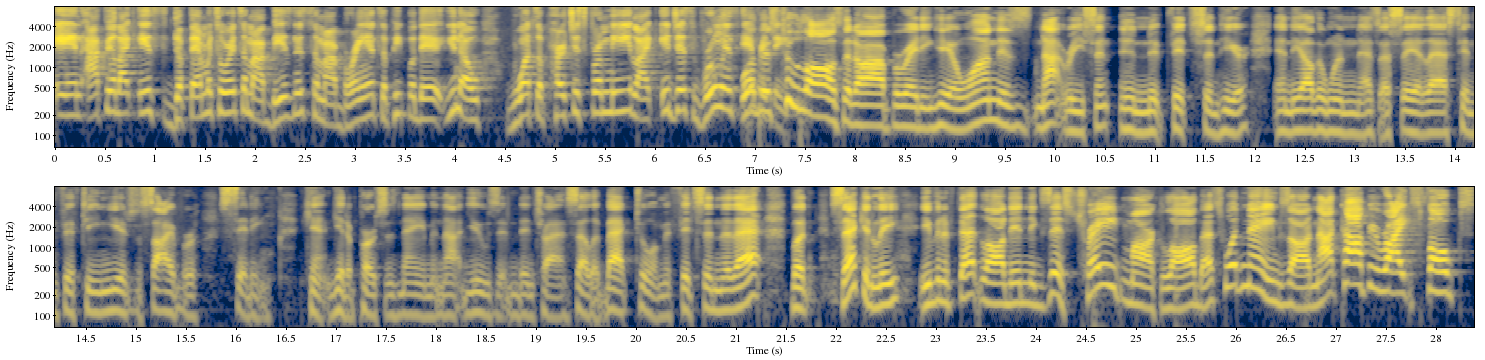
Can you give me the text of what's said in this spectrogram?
and I feel like it's defamatory to my business, to my brand, to people that, you know, want to purchase from me. Like, it just ruins Well, everything. there's two laws that are operating here. One is not recent and it fits in here. And the other one, as I said, last 10, 15 years of cyber sitting. Can't get a person's name and not use it and then try and sell it back to them. It fits into that. But secondly, even if that law didn't exist, trademark law, that's what names are, not copyrights, folks.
